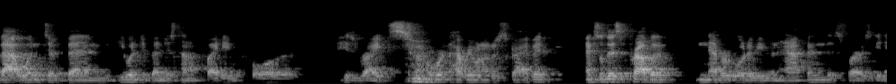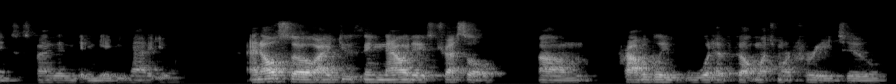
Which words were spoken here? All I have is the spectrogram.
that wouldn't have been he wouldn't have been just kind of fighting for his rights or however you want to describe it. And so this probably never would have even happened as far as getting suspended and getting AB mad at you. And also, I do think nowadays Tressel um, probably would have felt much more free to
